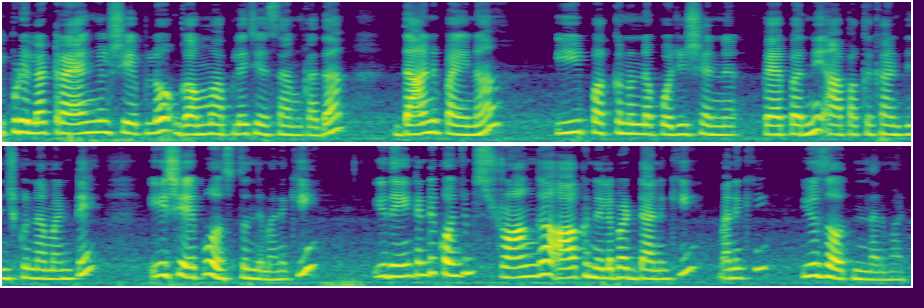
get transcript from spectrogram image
ఇప్పుడు ఇలా ట్రయాంగిల్ షేప్లో గమ్ అప్లై చేసాం కదా? దానిపైన ఈ పక్కనున్న పొజిషన్ పేపర్ని ఆ పక్కకి అంటించుకున్నామంటే ఈ షేపు వస్తుంది మనకి. ఇదేంటంటే కొంచెం స్ట్రాంగ్గా ఆకు నిలబడడానికి మనకి యూజ్ అవుతుందన్నమాట.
